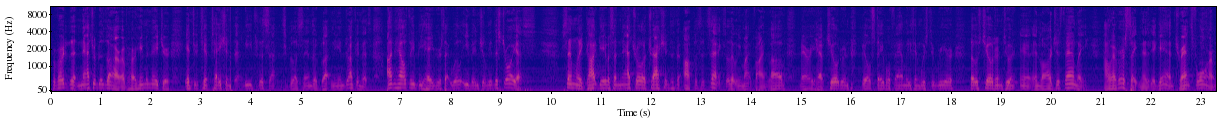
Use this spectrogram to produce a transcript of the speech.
perverted the natural desire of her human nature into temptations that lead to the sins of gluttony and drunkenness, unhealthy behaviors that will eventually destroy us. Similarly, God gave us a natural attraction to the opposite sex so that we might find love, marry, have children, build stable families in which to rear those children to enlarge his family. However, Satan has again transformed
